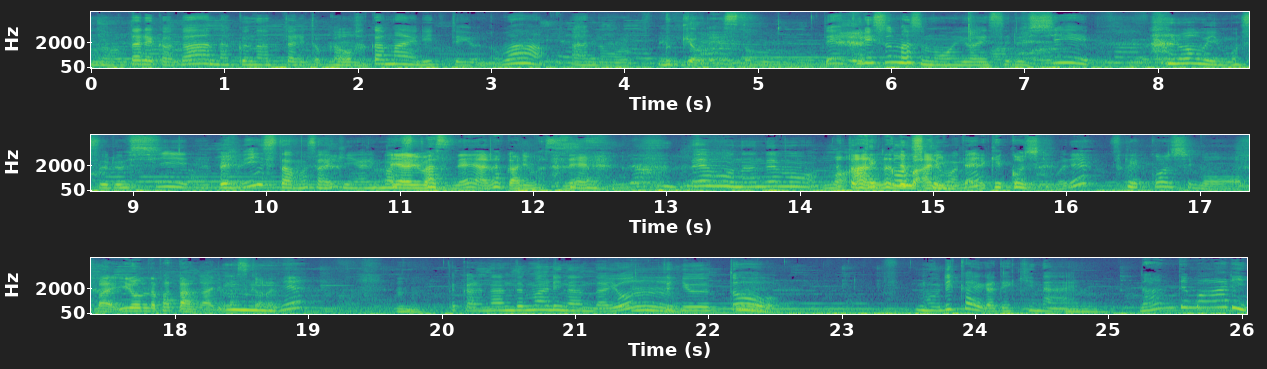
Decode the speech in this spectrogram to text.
の誰かが亡くなったりとか、うん。お墓参りっていうのはあの仏教ですと。でクリスマスもお祝いするしハロウィンもするしイースターも最近やります。やりますね。あなんかありますね。でもう何でもあと結婚式もね。結婚式もね。結婚式もまあいろんなパターンがありますからね。うんだから何でもありなんだよって言うと、もう理解ができない、うん。何でもありっ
